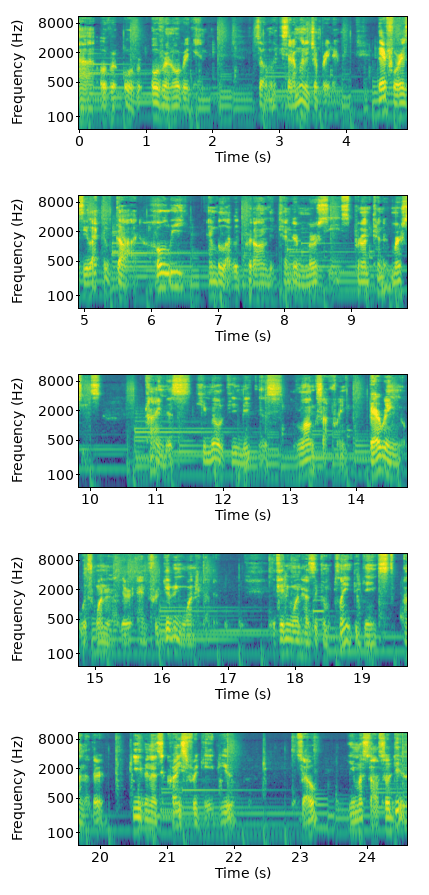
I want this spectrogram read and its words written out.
uh, over, over, over and over again. So, like I said, I'm going to jump right in. Therefore, as the elect of God, holy and beloved, put on the tender mercies, put on tender mercies, kindness, humility, meekness, long suffering, bearing with one another, and forgiving one another if anyone has a complaint against another, even as Christ forgave you, so you must also do.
